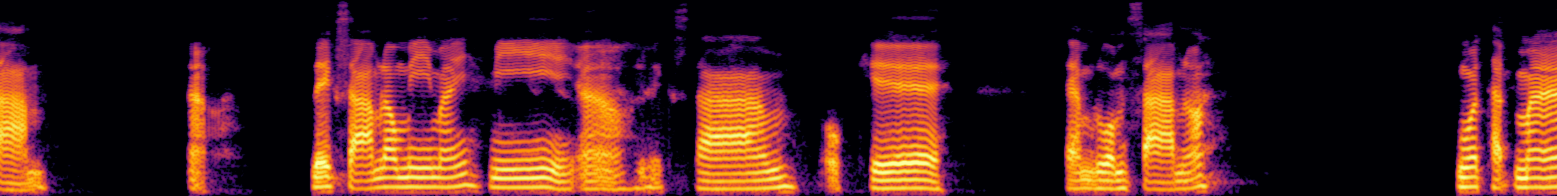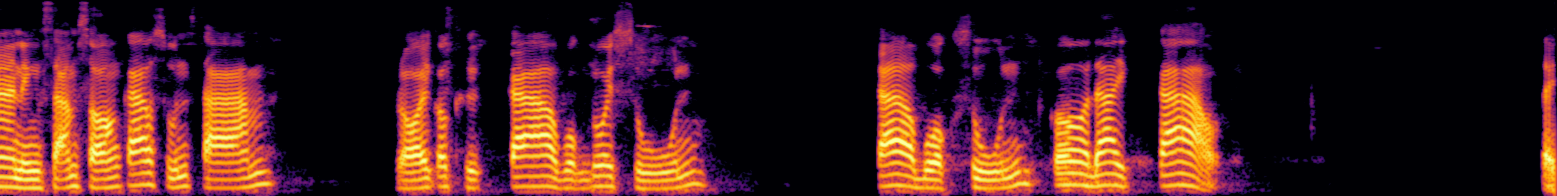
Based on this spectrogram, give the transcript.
สาม อะเลขสามเรามีไหม มีอ้าวเลขสามโอเค แต้มรวมสามเนาะ งวดถัดมาหนึ่งสามสองเก้าศูนย์สามร้อยก็คือเก้าบวกด้วยศูนย์เก้าบวกศูนย์ก็ได้เก้าได้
